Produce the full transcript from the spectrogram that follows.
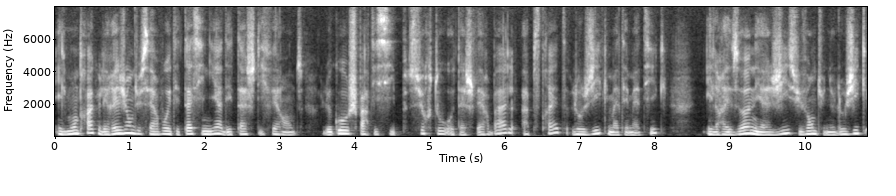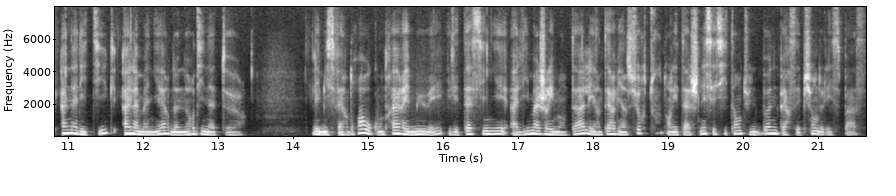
Il montra que les régions du cerveau étaient assignées à des tâches différentes. Le gauche participe surtout aux tâches verbales, abstraites, logiques, mathématiques. Il raisonne et agit suivant une logique analytique à la manière d'un ordinateur. L'hémisphère droit, au contraire, est muet. Il est assigné à l'imagerie mentale et intervient surtout dans les tâches nécessitant une bonne perception de l'espace.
